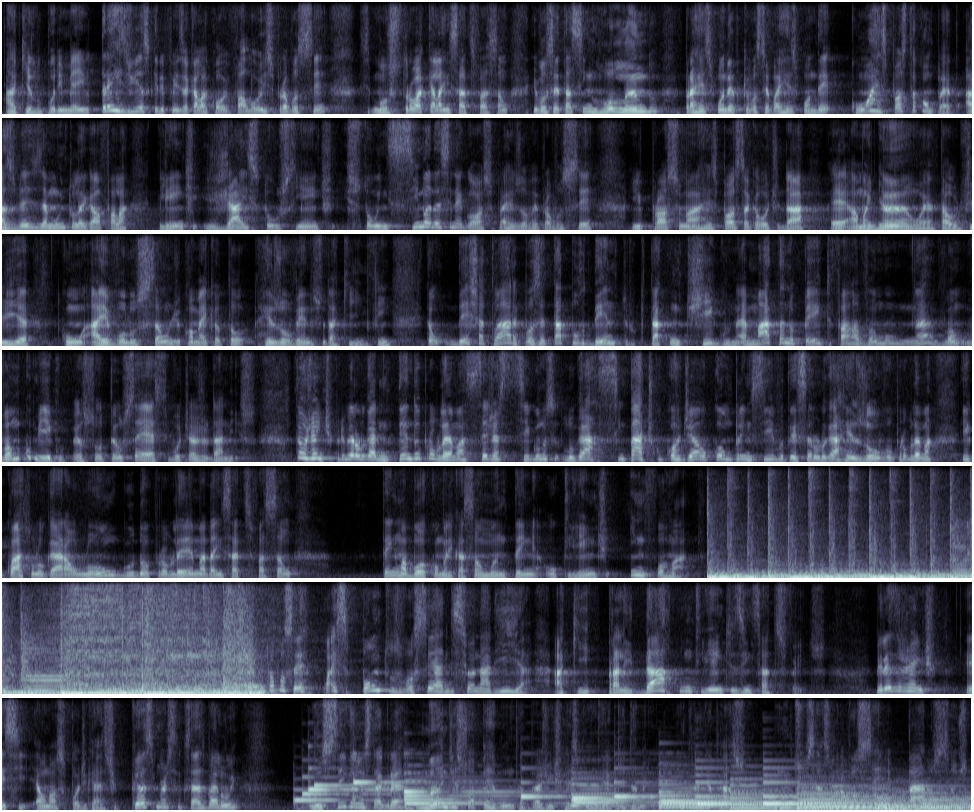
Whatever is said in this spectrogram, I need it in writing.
aquilo por e-mail, três dias que ele fez aquela call e falou isso para você, mostrou aquela insatisfação e você está se enrolando para responder porque você vai responder com a resposta completa. Às vezes é muito legal falar, cliente, já estou ciente, estou em cima desse negócio para resolver para você e próxima resposta que eu vou te dar é amanhã ou é tal dia com a evolução de como é que eu estou resolvendo isso daqui, enfim. Então, deixa claro que você está por dentro, que está contigo, né? Mata no peito e fala, vamos, né? Vamos, vamos comigo, eu sou teu CS, vou te ajudar nisso. Então, gente, em primeiro lugar, entenda o problema, seja segundo lugar, simpático, cordial, compreensivo, terceiro lugar, resolva o problema e quarto lugar, ao longo do problema, da insatisfação, tenha uma boa comunicação, mantenha o cliente informado. Pergunto a você: quais pontos você adicionaria aqui para lidar com clientes insatisfeitos? Beleza, gente? Esse é o nosso podcast Customer Success by Louis. Nos siga no Instagram, mande sua pergunta para a gente responder aqui também. Um grande abraço, muito sucesso para você e para os seus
